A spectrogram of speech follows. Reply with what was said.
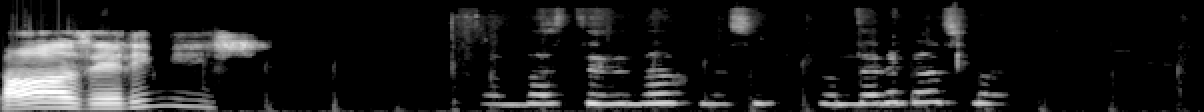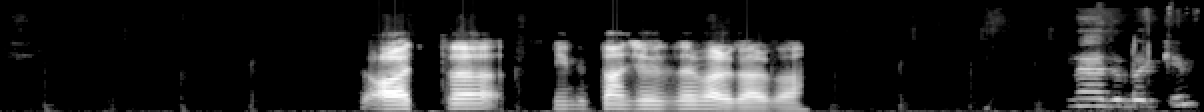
Aa zehirliymiş. Allah seni ne yapmasın. Onlara basma. Ağaçta Hindistan cevizleri var galiba. Nerede bakayım?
